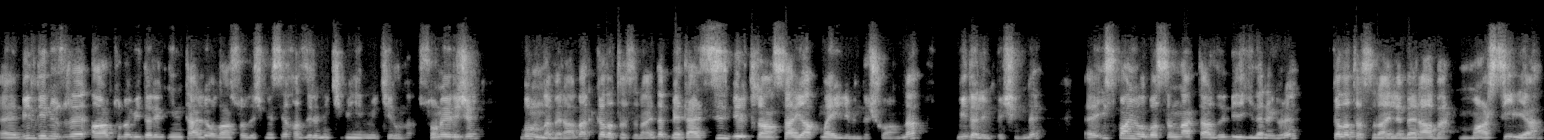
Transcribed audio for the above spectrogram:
Ee, bildiğin üzere Arturo Vidal'in Inter'le olan sözleşmesi Haziran 2022 yılında sona erecek. Bununla beraber Galatasaray'da bedelsiz bir transfer yapma eğiliminde şu anda. Vidal'in peşinde. Ee, İspanyol basının aktardığı bilgilere göre Galatasaray ile beraber Marsilya,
